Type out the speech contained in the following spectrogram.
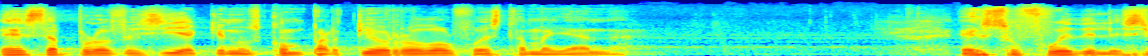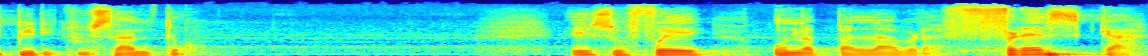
esa profecía que nos compartió Rodolfo esta mañana. Eso fue del Espíritu Santo. Eso fue una palabra fresca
